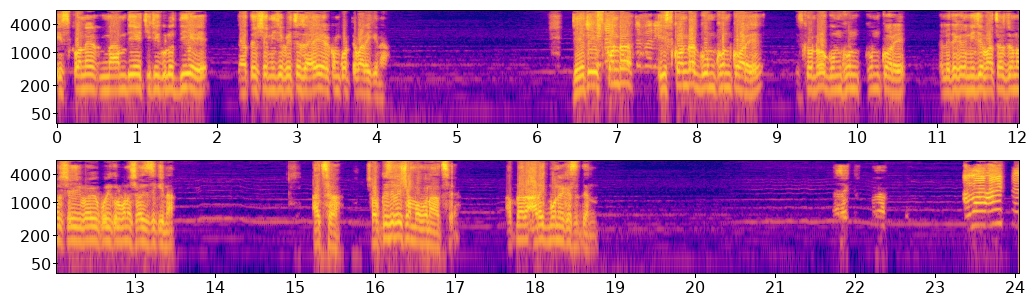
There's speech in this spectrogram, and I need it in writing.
ইসকনের নাম দিয়ে চিঠিগুলো দিয়ে যাতে সে নিজে বেঁচে যায় এরকম করতে পারে কিনা? যেহেতু ইসকনরা ইসকনরা গুম খুন করে ইসকনরাও গুম খুন খুন করে তাহলে দেখে নিজে বাঁচার জন্য সেইভাবে পরিকল্পনা সাজিয়েছে কিনা? আচ্ছা সবকিছুরই সম্ভাবনা আছে। আপনার আরেক বোনের কাছে দেন। আমার আরেকটা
